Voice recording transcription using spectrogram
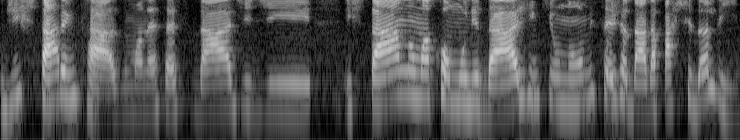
de estar em casa, uma necessidade de estar numa comunidade em que o nome seja dado a partir dali.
